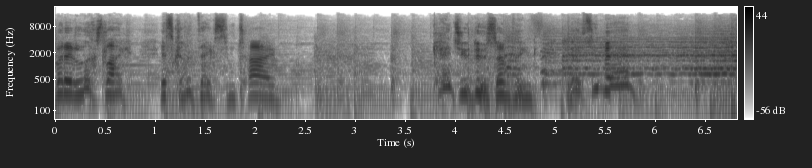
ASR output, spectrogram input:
But it looks like it's gonna take some time. Can't you do something, Pepsi Man?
